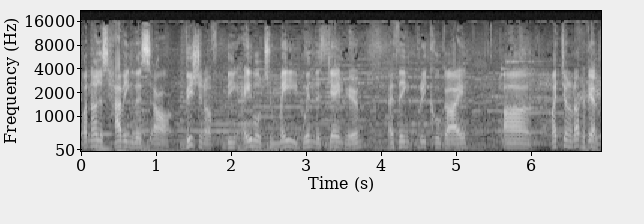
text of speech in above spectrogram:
but now just having this uh, vision of being able to may win this game here, I think Pretty Cool Guy uh, might turn it up again,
